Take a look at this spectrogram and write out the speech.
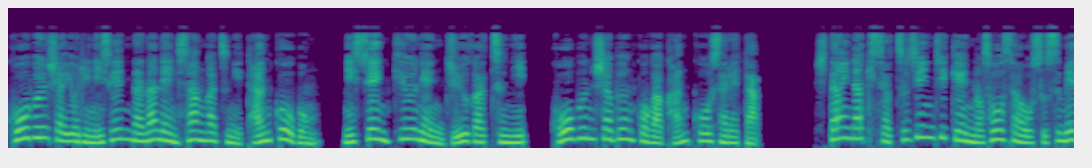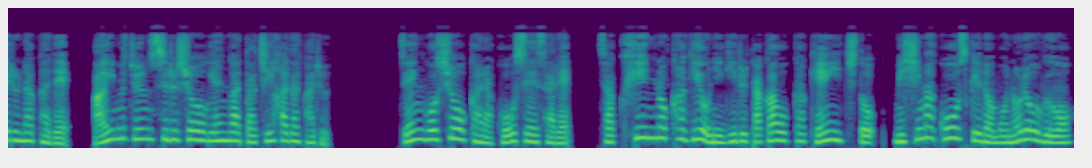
公文社より2007年3月に単行本、2009年10月に公文社文庫が刊行された。死体なき殺人事件の捜査を進める中で、相矛盾する証言が立ちはだかる。前後章から構成され、作品の鍵を握る高岡健一と三島康介のモノローグを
